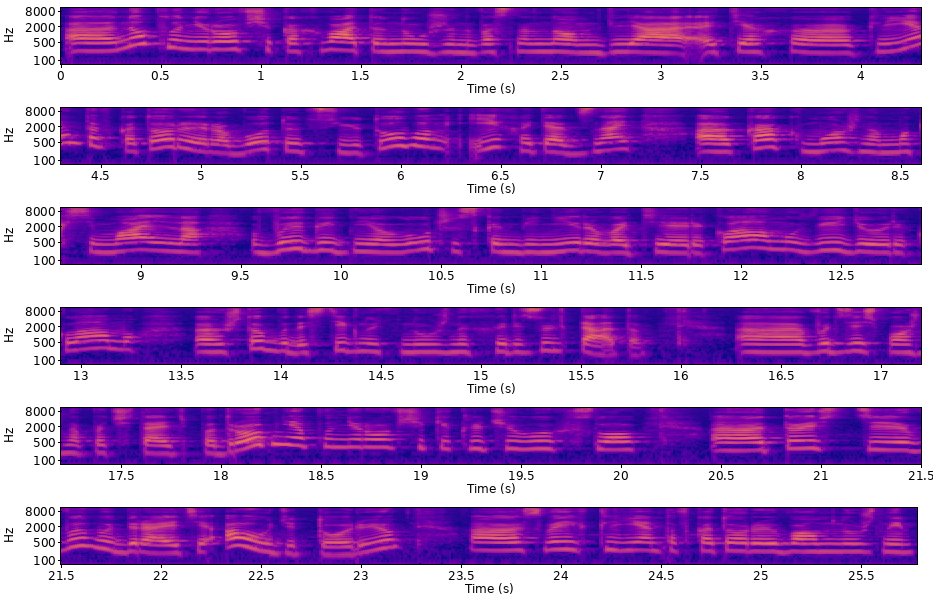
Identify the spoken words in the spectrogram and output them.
А, но планировщик охвата нужен в основном для тех э, клиентов, которые работают с YouTube и хотят знать, а, как можно максимально максимально выгоднее, лучше скомбинировать рекламу, видеорекламу, э, чтобы достигнуть нужных результатов. Э, вот здесь можно почитать подробнее о планировщике ключевых слов. Э, то есть вы выбираете аудиторию своих клиентов, которые вам нужны,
